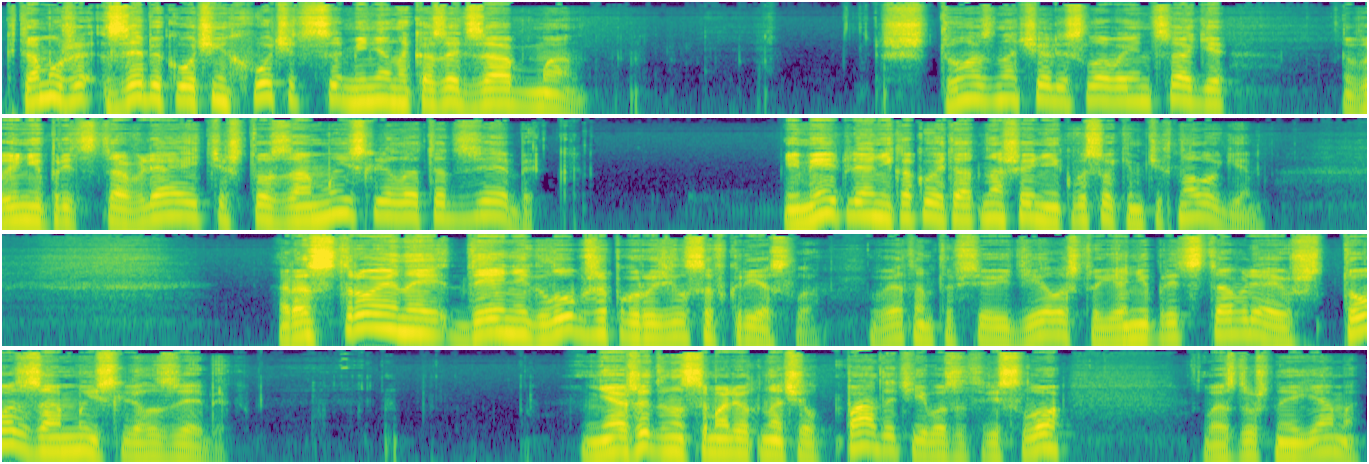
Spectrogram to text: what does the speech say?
К тому же Зебеку очень хочется меня наказать за обман. Что означали слова Инцаги вы не представляете, что замыслил этот Зебек. Имеют ли они какое-то отношение к высоким технологиям? Расстроенный Дэнни глубже погрузился в кресло. В этом-то все и дело, что я не представляю, что замыслил Зебек. Неожиданно самолет начал падать, его затрясло. Воздушная яма.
